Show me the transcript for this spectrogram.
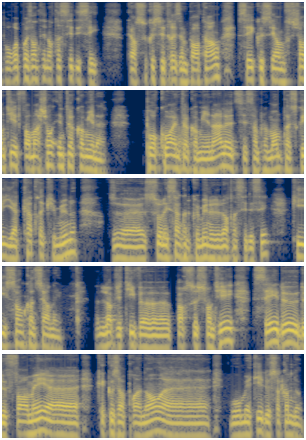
pour représenter notre CDC. Car ce que c'est très important, c'est que c'est un chantier de formation intercommunal. Pourquoi intercommunal C'est simplement parce qu'il y a quatre communes euh, sur les 50 communes de notre CDC qui sont concernées. L'objectif euh, par ce chantier, c'est de, de former euh, quelques apprenants euh, au métier de secondant.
